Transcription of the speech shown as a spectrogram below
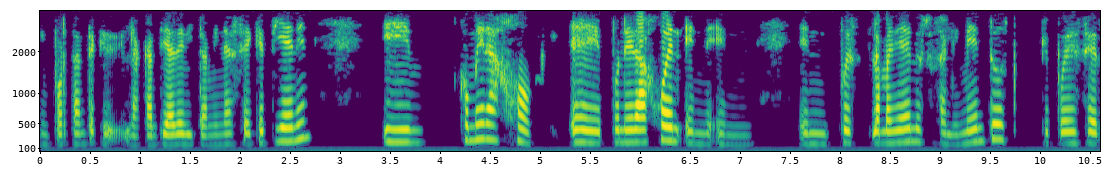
importante que la cantidad de vitamina C que tienen y comer ajo, eh, poner ajo en, en pues la mayoría de nuestros alimentos que puede ser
